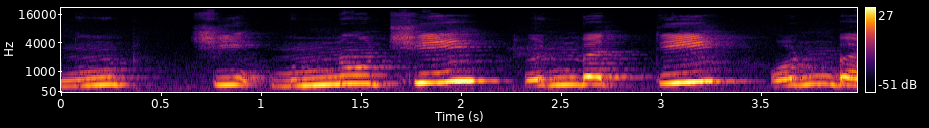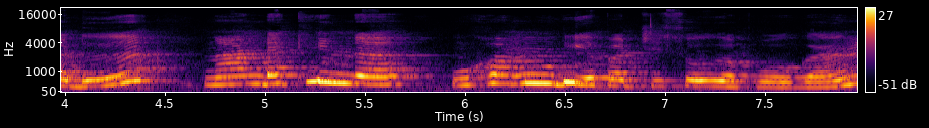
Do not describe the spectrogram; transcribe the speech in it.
நூற்றி முன்னூற்றி எண்பத்தி ஒன்பது. இன்றைக்கு இந்த முகமூடிய பற்றி சொல்ல போகன்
